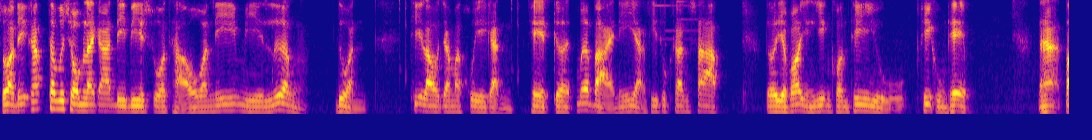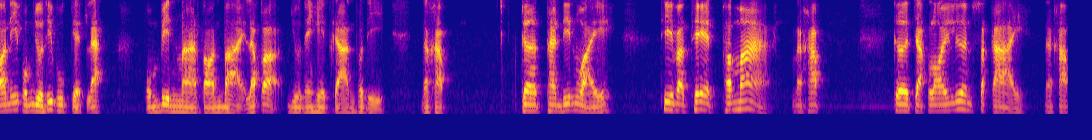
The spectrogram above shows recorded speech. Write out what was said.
สวัสดีครับท่านผู้ชมรายการ DB สัวเถาวันนี้มีเรื่อง ด่วนที่เราจะมาคุยกัน เหตุเกิดเมื่อบ่ายนี้อย่างที่ทุกท่านทราบ โดยเฉพาะอย่างยิ่งคนที่อยู่ที่กรุงเทพนะฮะ ตอนนี้ผมอยู่ที่ภูเก็ตแล้ว ผมบินมาตอนบ่ายแล้วก็อยู่ในเหตุการณ์พอดีนะครับ เกิดแผ่นดินไหวที่ประเทศพม่านะครับ เกิดจากรอยเลื่อนสกายนะครับ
